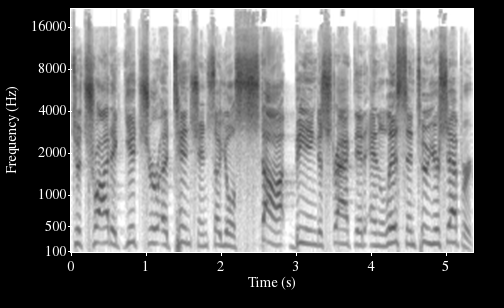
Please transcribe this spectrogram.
to try to get your attention so you'll stop being distracted and listen to your shepherd.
